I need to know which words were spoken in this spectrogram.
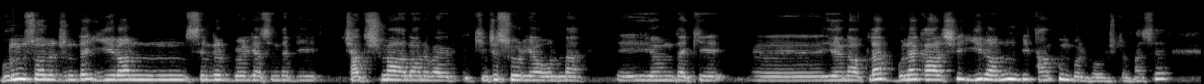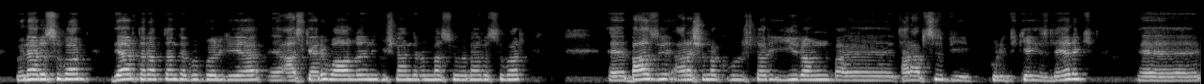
bunun sonucunda İran sınır bölgesinde bir çatışma alanı ve ikinci Suriye olma e, yönündeki e, buna karşı İran'ın bir tampon bölge oluşturması önerisi var. Diğer taraftan da bu bölgeye e, askeri varlığını güçlendirilmesi önerisi var. E, bazı araştırma kuruluşları İran'ın e, tarafsız bir politika izleyerek e,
